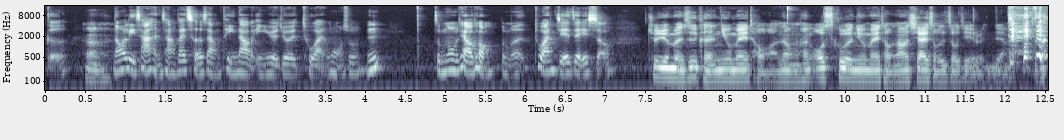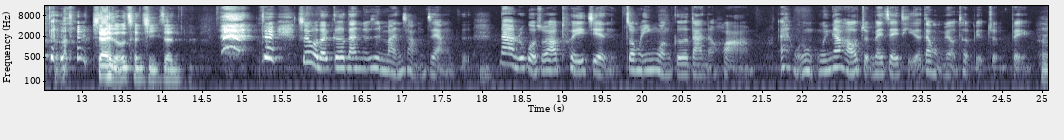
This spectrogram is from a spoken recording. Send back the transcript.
歌，嗯，然后理查很常在车上听到音乐，就会突然问我说：“嗯，怎么那么跳动？怎么突然接这一首就原本是可能 new metal 啊，那种很 old school 的 new metal，然后下一首是周杰伦这样，下一首是陈绮贞。？”对所以我的歌单就是蛮常这样子。那如果说要推荐中英文歌单的话，哎，我我应该好好准备这一题的，但我没有特别准备，嗯，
